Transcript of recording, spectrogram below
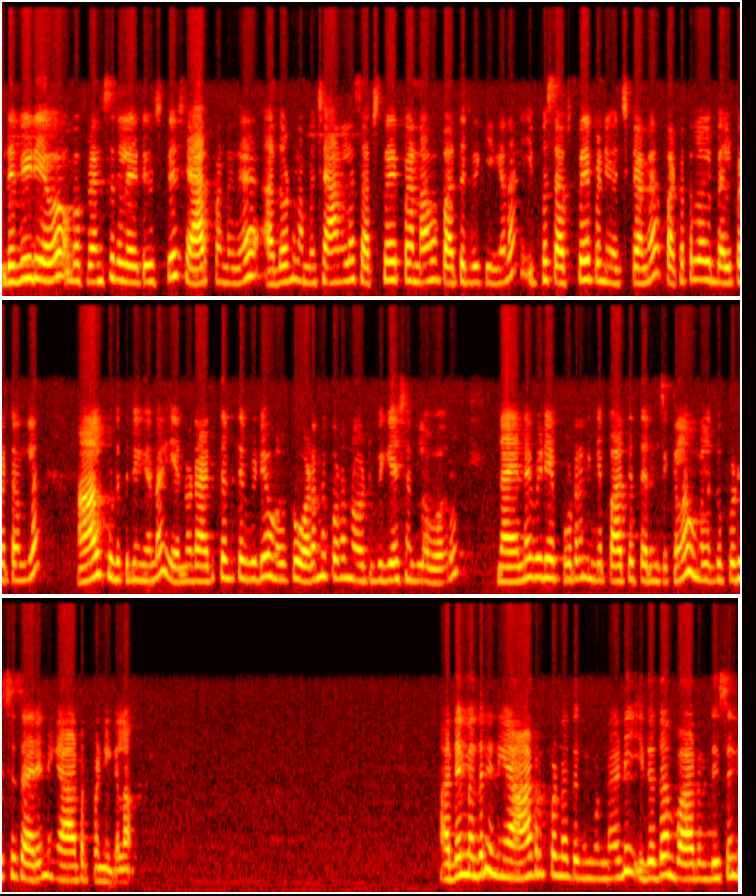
இந்த வீடியோவை உங்கள் ஃப்ரெண்ட்ஸ் ரிலேட்டிவ்ஸ்க்கு ஷேர் பண்ணுங்க. அதோட நம்ம சேனலை சப்ஸ்கிரைப் பண்ணாமல் பார்த்துட்டு இருக்கீங்கன்னா இப்போ சப்ஸ்கிரைப் பண்ணி வச்சுக்காங்க. பக்கத்தில் உள்ள பெல் பட்டனில் ஆள் கொடுத்துட்டீங்கன்னா என்னோட அடுத்தடுத்த வீடியோ உங்களுக்கு உடனுக்குடன் நோட்டிஃபிகேஷனில் வரும். நான் என்ன வீடியோ போடுறேன் நீங்கள் பார்த்து தெரிஞ்சுக்கலாம். உங்களுக்கு பிடிச்ச சாரி நீங்கள் ஆர்டர் பண்ணிக்கலாம். அதே மாதிரி நீங்கள் ஆர்டர் பண்ணதுக்கு முன்னாடி இதுதான் பார்டர் டிசைன்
